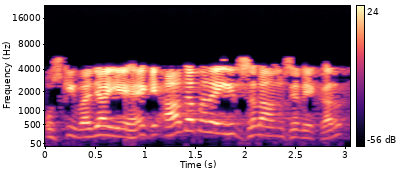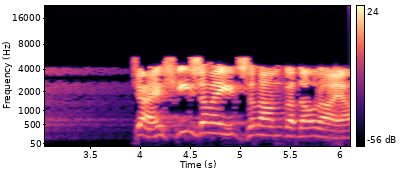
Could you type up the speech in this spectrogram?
اس کی وجہ یہ ہے کہ آدم علیہ السلام سے لے کر چاہے شیش علیہ السلام کا دور آیا،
